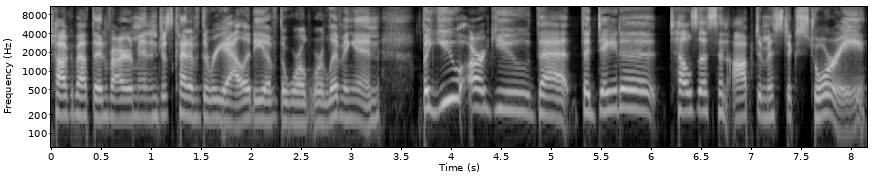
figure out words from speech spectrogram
talk about the environment and just kind of the reality of the world we're living in. But you argue that the data tells us an optimistic story.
